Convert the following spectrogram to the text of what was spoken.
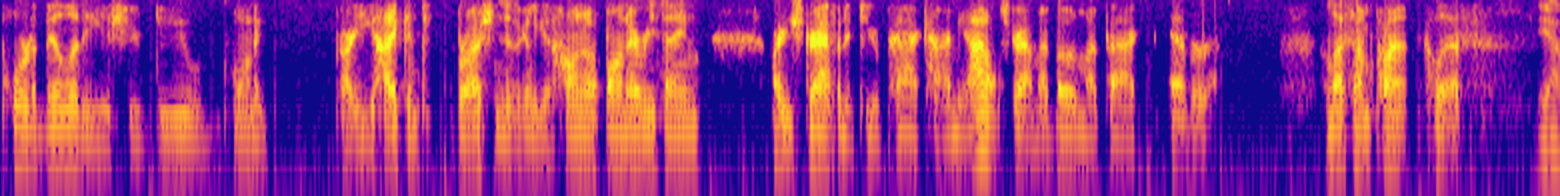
portability issue. Do you want to are you hiking through brush and is it going to get hung up on everything? Are you strapping it to your pack? I mean, I don't strap my bow to my pack ever, unless I'm climbing a cliff. Yeah.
